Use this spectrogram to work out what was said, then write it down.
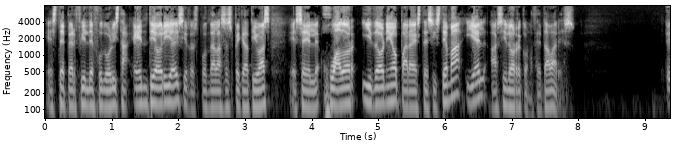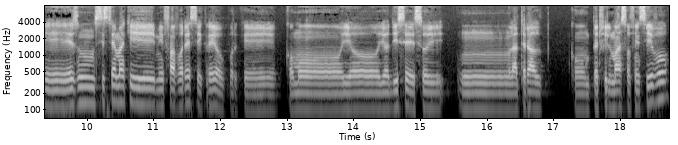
este perfil de futbolista en teoría y si responde a las expectativas es el jugador idóneo para este sistema y él así lo reconoce Tavares. Eh, es un sistema que me favorece, creo, porque como yo, yo dice, soy un lateral con perfil más ofensivo,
